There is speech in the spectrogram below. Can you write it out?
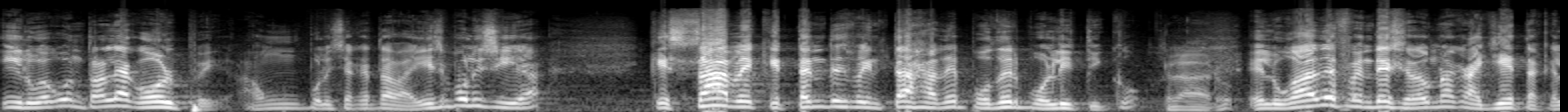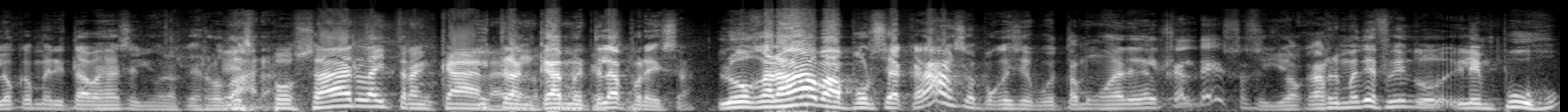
y luego entrarle a golpe a un policía que estaba ahí. Ese policía que sabe que está en desventaja de poder político, Claro. en lugar de defenderse, da una galleta, que es lo que meritaba esa señora, que rodara Esposarla y trancarla. y trancar, meterla presa. Lo graba por si acaso, porque dice, pues esta mujer es alcaldesa. Si yo agarro y me defiendo y le empujo,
